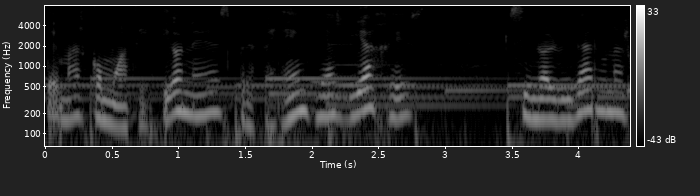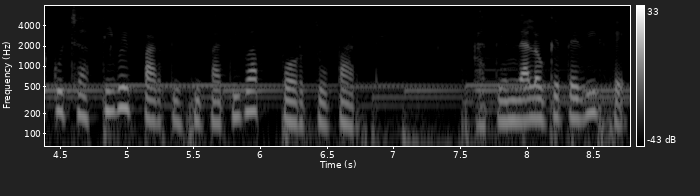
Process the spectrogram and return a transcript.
temas como aficiones, preferencias, viajes, sin olvidar una escucha activa y participativa por tu parte. Atiende a lo que te dice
